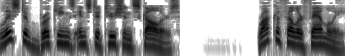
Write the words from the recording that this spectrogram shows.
List of Brookings Institution scholars. Rockefeller family.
